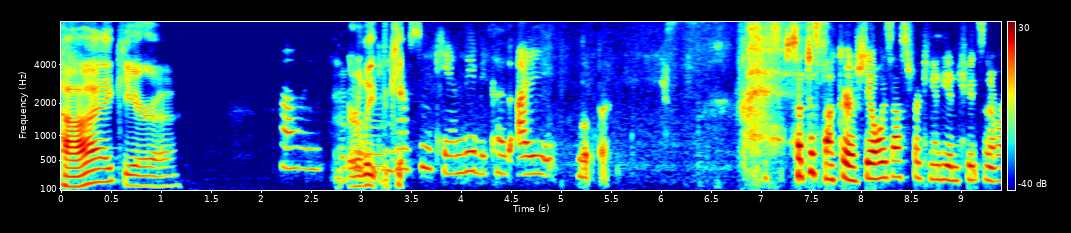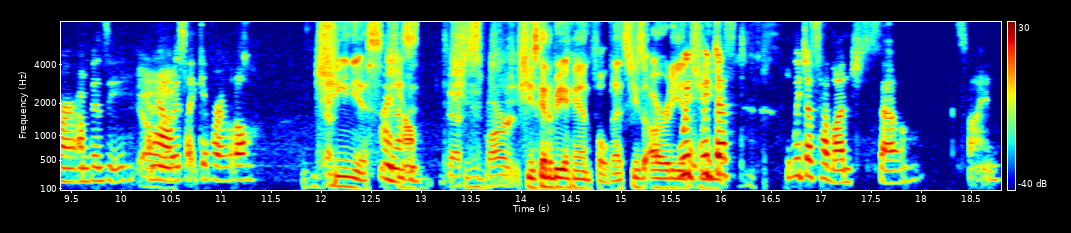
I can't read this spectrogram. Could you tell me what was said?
Hi, Kira. Hi. Early- Hello. I Ca- have some candy because I A little bit. Such a sucker. She always asks for candy and treats whenever I'm busy, Oh, and I always like give her a little genius. I know. She's, That's she's smart. She's going to be a handful. That's she's already. We, we just we just had lunch, so it's fine.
